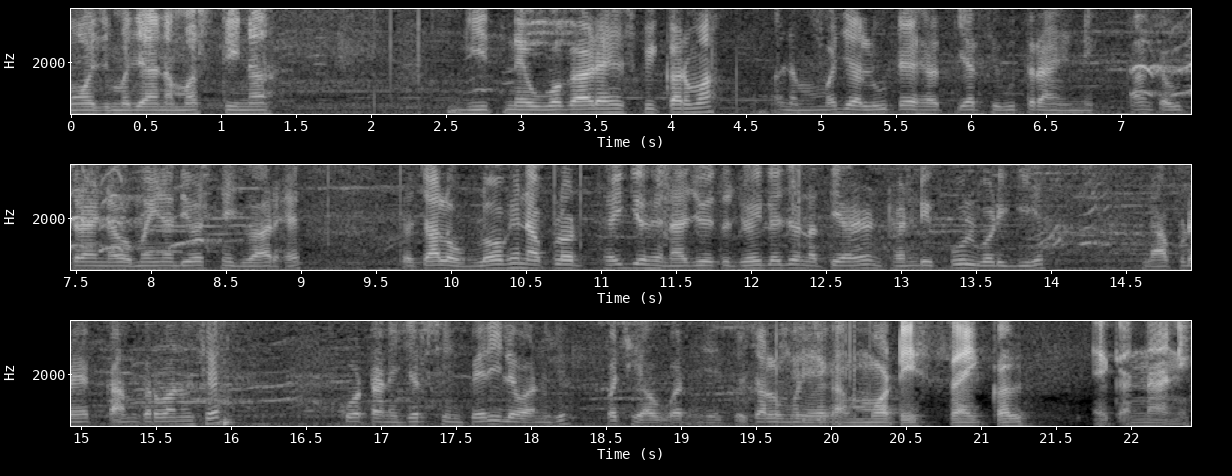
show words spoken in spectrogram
મોજ મજાના, મસ્તીના. ગીતને એવું વગાડે છે સ્પીકરમાં અને મજા લૂંટે છે અત્યારથી ઉત્તરાયણની. કારણ કે ઉત્તરાયણ હવે મહિના દિવસની જ વાર છે તો ચાલો બ્લોગ હે ને અપલોડ થઈ ગયો છે ના જોઈએ તો જોઈ લેજો ને, અત્યારે ઠંડી ફૂલ વળી ગઈ છે એટલે આપણે એક કામ કરવાનું છે. કોટ અને જર્સીને પહેરી લેવાનું છે પછી આવવાનું છે. તો ચાલો મળીએ. એક આ મોટી સાયકલ એક આ નાની.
